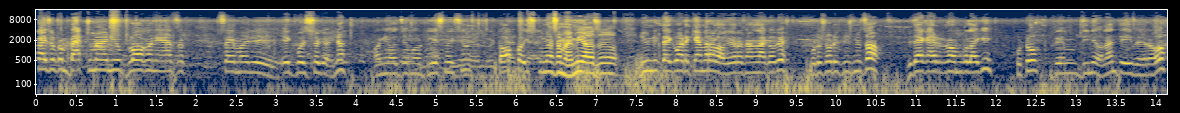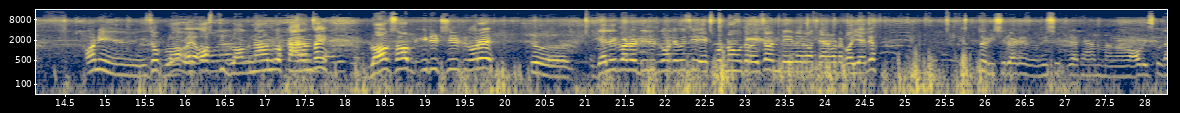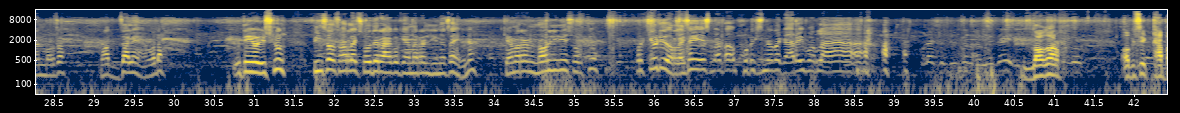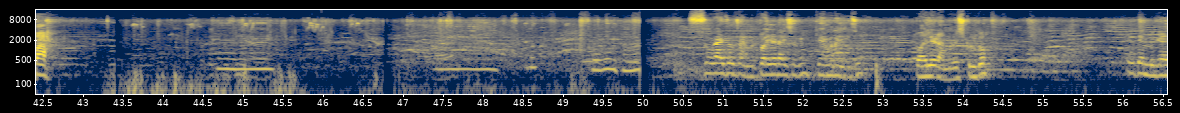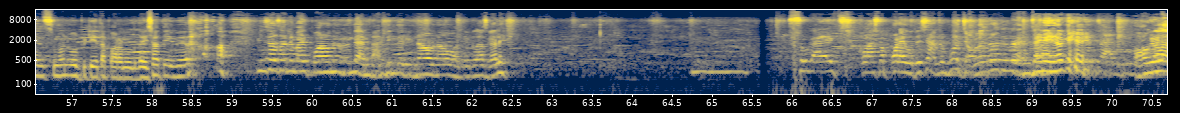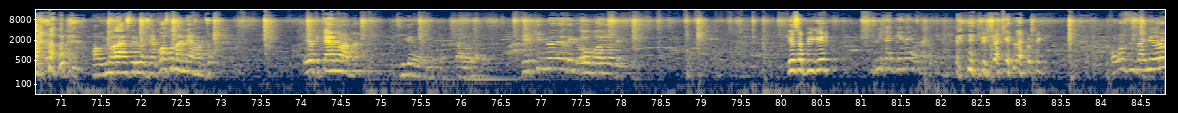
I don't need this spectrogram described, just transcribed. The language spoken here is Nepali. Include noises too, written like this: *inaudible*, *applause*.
Welcome back to my new vlog अनि आज चाहिँ मैले एक बजिसक्यो होइन? अनि चाहिँ म ड्रेसमै छु। टक्क स्कुलमा छौँ हामी। आज युनिक दाइकोबाट क्यामेरा लगेर जानु लाग्यो क्या फोटोसोटो खिच्नु छ। विधायक कार्यक्रमको लागि फोटो फ्रेम दिने होला नि त्यही भएर हो। अनि हिजो भ्लग अस्ति भ्लग नआउनुको कारण चाहिँ भ्लग सब एडिट सिडिट गरेँ त्यो ग्यालेरीबाट डिलिट गरिदिएपछि एक्सपोर्ट नहुँदो रहेछ। अनि त्यही भएर त्यहाँबाट गइहाल्यो। यस्तो रिस उठिरहेको रिस आम्मामा अब स्कुल जानुपर्छ। मजाले यहाँबाट। उतै यो स्कुल। प्रिन्सिपल सरलाई सोधेर आएको क्यामेरा लिन चाहिँ होइन। क्यामेरा नलिने सोच्थ्यो। तर केटीहरूलाई चाहिँ यसबाट फोटो खिच्न त गाह्रै पर्ला। ब्लगर अभिषेक थापा। सो गाइजल चाहिँ हामी टोइलेट आइसक्यौँ। क्यामेरा हेर्छु टोइलेट हाम्रो स्कुलको। उता लुगा सुमन ओपिटी यता पढाउनु हुँदैछ त्यही भएर। *laughs* प्रिन्सिपल सरले माथि पढाउँदै हुनुहुन्थ्यो हामी भागिदिँदै नाउ नाउ भन्दै क्लास गले। सो गाइज क्लासमा पढाइ हुँदैछ हाम्रो बहुत झगडेर त्यो भएर हामी जाने होइन के? हग्नुला हग्नुला बसेर कस्तो मान्ने खान्छ ए त क्यामेरामा। ठिकै देखिन्न त्यहाँदेखि। ओ बल्ल के छ पिके? दुईटा केरा एउटा *laughs* दुईवटा केरा एउटा क्लासमा जाने हो र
